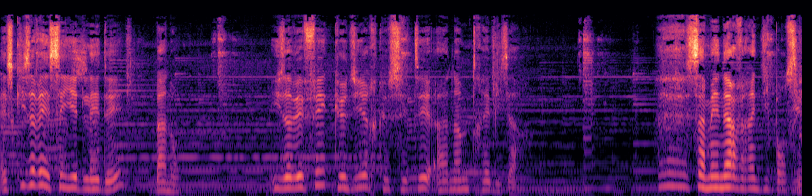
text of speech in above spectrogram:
Est-ce qu'ils avaient essayé de l'aider? Ben non. Ils avaient fait que dire que c'était un homme très bizarre. Euh, ça m'énerve rien d'y penser.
